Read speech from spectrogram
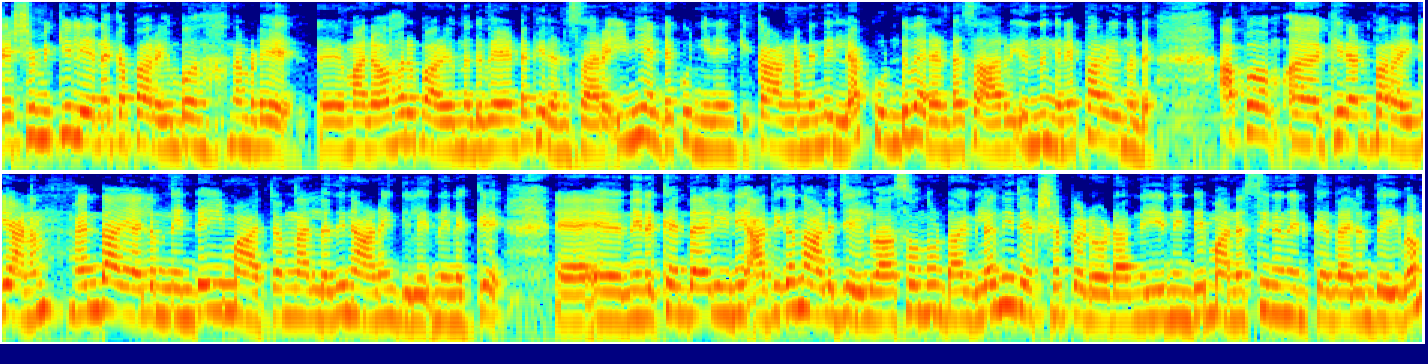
വിഷമിക്കില്ലേ എന്നൊക്കെ പറയുമ്പോൾ നമ്മുടെ മനോഹർ പറയുന്നുണ്ട് വേണ്ട കിരൺ സാറ് ഇനി എന്റെ കുഞ്ഞിനെ എനിക്ക് കാണണമെന്നില്ല കൊണ്ടുവരേണ്ട സാറ് എന്നിങ്ങനെ പറയുന്നുണ്ട്. അപ്പോൾ കിരൺ പറയുകയാണ് എന്തായാലും നിന്റെ ഈ മാറ്റം നല്ലതിനാണെങ്കിൽ നിനക്ക് ഏഹ്, ഏഹ്, നിനക്ക് എന്തായാലും ഇനി അധിക നാൾ ജയിൽവാസം ഒന്നും ഉണ്ടാകില്ല. നീ രക്ഷപ്പെടൂടാ നീ നിന്റെ മനസ്സിന് നിനക്ക് എന്തായാലും ദൈവം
